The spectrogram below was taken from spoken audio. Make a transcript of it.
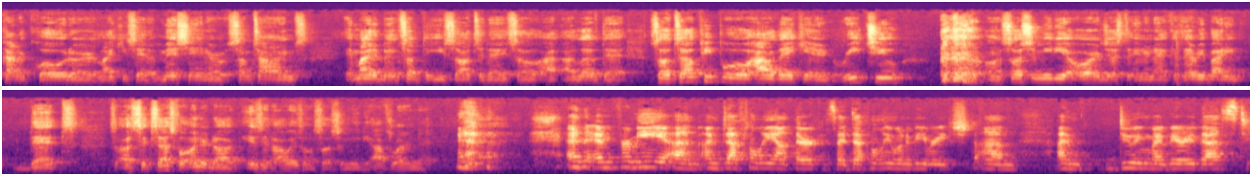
kind of quote or like you said a mission or sometimes it might have been something you saw today. So I, I love that. So tell people how they can reach you on social media or just the internet because everybody that's a successful underdog isn't always on social media. I've learned that. and and for me, um, I'm definitely out there because I definitely want to be reached. Um, I'm doing my very best to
